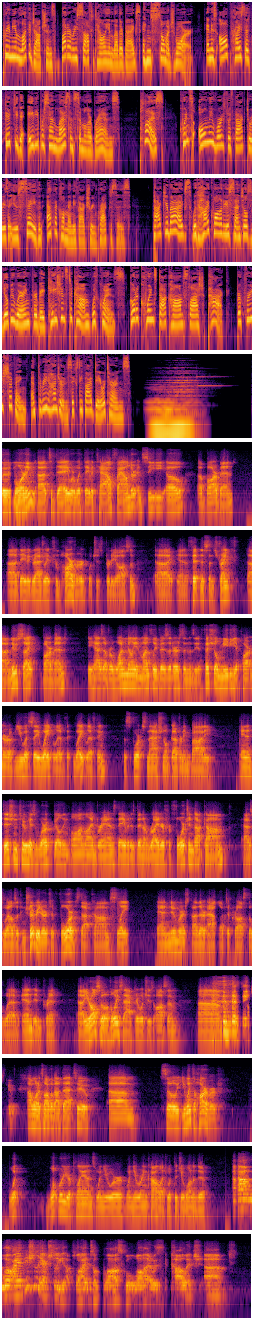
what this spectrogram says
premium luggage options, buttery soft Italian leather bags, and so much more. And is all priced at 50 to 80% less than similar brands. Plus, Quince only works with factories that use safe and ethical manufacturing practices. Pack your bags with high-quality essentials you'll be wearing for vacations to come with Quince. Go to quince.com/pack for free shipping and 365-day returns. Good morning. Uh, today we're with David Tao, founder and CEO of Barbend. Uh, David graduated from Harvard, which is pretty awesome, uh, in a fitness and strength uh, news site, Barbend. He has over 1 million monthly visitors and is the official media partner of USA Weightlift- Weightlifting, the sport's national governing body. In addition to his work building online brands, David has been a writer for Fortune.com, as well as a contributor to Forbes.com, Slate, and numerous other outlets across the web and in print. Uh, you're also a voice actor, which is awesome. Um, Thank you. I want to talk about that too. Um, so you went to Harvard. What what were your plans when you were when you were in college? What did you want to do? Um, well, I initially actually applied to law school while I was in college um,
